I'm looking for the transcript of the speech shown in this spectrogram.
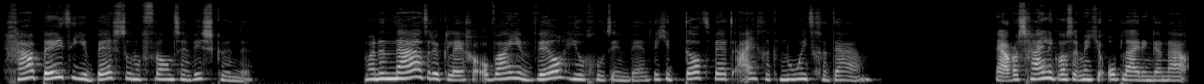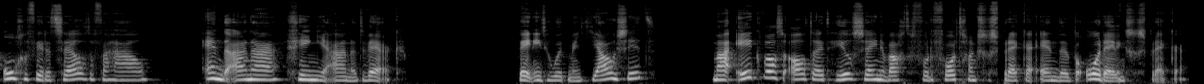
Ga beter je best doen op Frans en wiskunde. Maar de nadruk leggen op waar je wel heel goed in bent, weet je, dat werd eigenlijk nooit gedaan. Nou, waarschijnlijk was het met je opleiding daarna ongeveer hetzelfde verhaal. En daarna ging je aan het werk. Ik weet niet hoe het met jou zit, maar ik was altijd heel zenuwachtig voor de voortgangsgesprekken en de beoordelingsgesprekken.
